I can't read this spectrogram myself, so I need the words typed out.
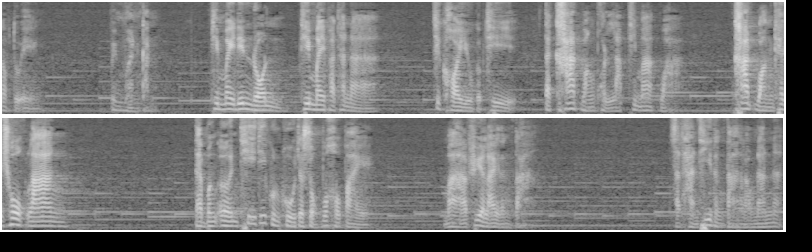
กับตัวเองไปเหมือนกัน ที่ไม่ดิ้นรนที่ไม่พัฒนาที่คอยอยู่กับที่ แต่คาดหวังผลลัพธ์ที่มากกว่า คาดหวังแค่โชคลาง แต่บังเอิญที่ที่คุณครูจะส่งพวกเขาไปมหาวิทยาลัยต่าง ๆ สถานที่ต่าง ๆ เหล่านั้นน่ะ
